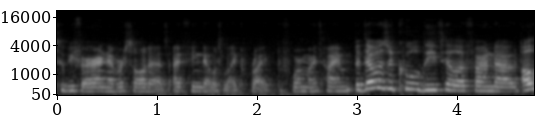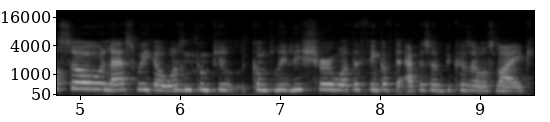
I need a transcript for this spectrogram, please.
to be fair, I never saw that. I think that was like right before my time. But that was a cool detail I found out. Also, last week I wasn't completely sure what to think of the episode because I was like,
